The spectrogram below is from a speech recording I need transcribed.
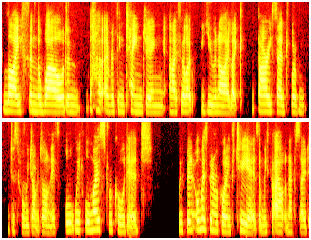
life and the world and how everything changing. And I feel like you and I, like Bari said when just before we jumped on, it's all we've almost recorded. We've been almost been recording for two years, and we've put out an episode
